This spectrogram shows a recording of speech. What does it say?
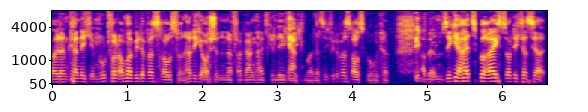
weil dann kann ich im Notfall auch mal wieder was rausholen. Hatte ich auch schon in der Vergangenheit gelegentlich ja. mal, dass ich wieder was rausgeholt habe. Aber im Sicherheitsbereich sollte ich das ja,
